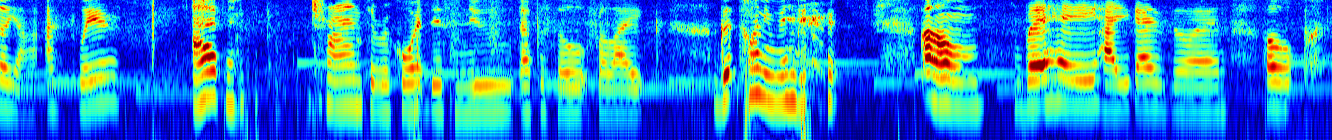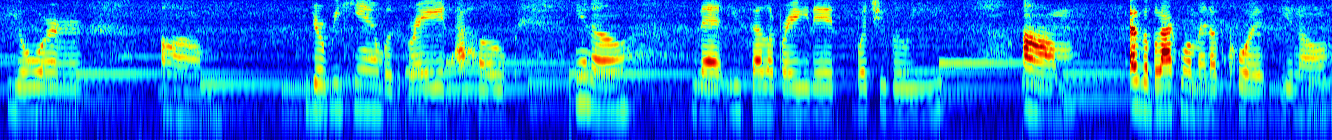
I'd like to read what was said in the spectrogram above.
So, y'all, I swear I've been trying to record this new episode for like a good 20 minutes. um, but hey, how you guys doing? Hope your um your weekend was great. I hope you know that you celebrated what you believe. Um, as a black woman, of course, you know,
